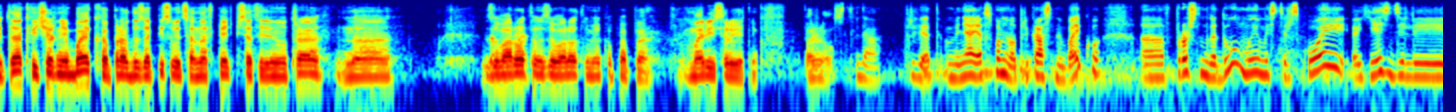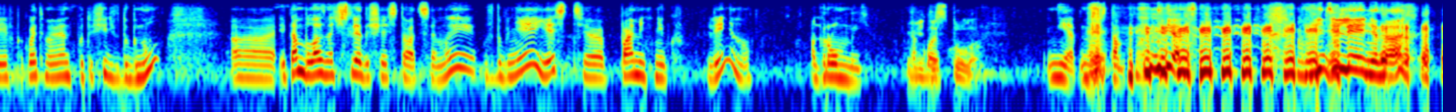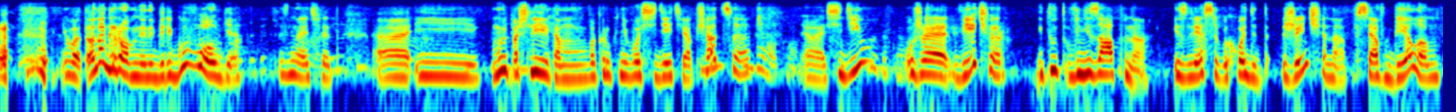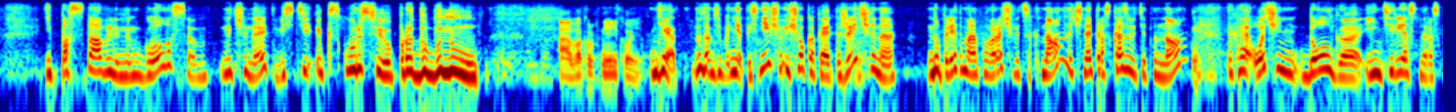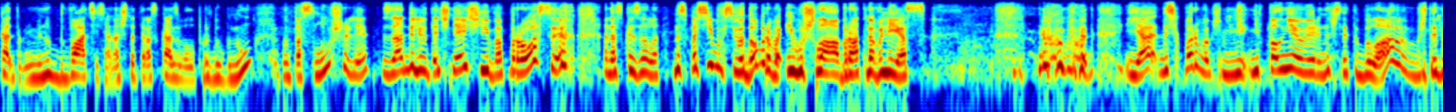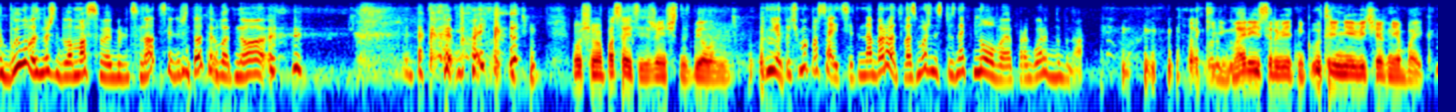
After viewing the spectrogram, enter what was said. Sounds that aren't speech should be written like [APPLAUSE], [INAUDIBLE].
Итак, вечерняя байка, правда, записывается она в 5.51 утра на за, КПП. воротами, за воротами КПП. Мария Серветников, пожалуйста. Да, привет. У меня, я вспомнила прекрасную байку. Э, В прошлом году мы мастерской ездили в какой-то момент потусить в Дубну. Э, И там была, значит, следующая ситуация. Мы в Дубне есть э, памятник Ленину, огромный. В виде Такой. стула. Нет, ну, там [LAUGHS] нет, в виде Ленина. Вот, он огромный на берегу Волги, значит. Э, И мы пошли там вокруг него сидеть и общаться. Э, Сидим, уже вечер, и тут внезапно из леса выходит женщина, вся в белом, и поставленным голосом начинает вести экскурсию про Дубну. А вокруг нее никого нет. Нет, ну там типа нет, и с ней еще, еще какая-то женщина, но при этом она поворачивается к нам, начинает рассказывать это нам. Такая очень долго и интересно рассказывает, минут 20 она что-то рассказывала про Дубну. Мы послушали, задали уточняющие вопросы. Она сказала, ну спасибо, всего доброго, и ушла обратно в лес. Вот. Я до сих пор, в общем, не, не вполне уверена, что это была, что это было, возможно, была массовая галлюцинация или что-то, вот, но. В общем, опасайтесь женщины в белом. [LAUGHS] Нет, почему опасайтесь? Это наоборот, возможность узнать новое про город Дубна. [LAUGHS] Окей, Мария Серветник, утренняя вечерняя байка.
